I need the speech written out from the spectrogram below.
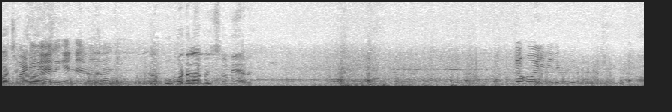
பரவாச்சு பரவாச்சு பூக்கொண்டலாம் போய் செம்மையா இருக்கு. ஓ.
